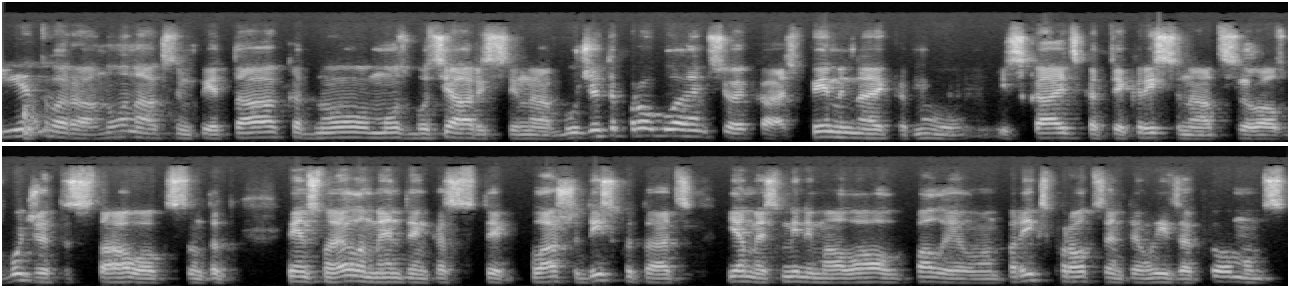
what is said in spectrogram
ietvarā nonāksim pie tā, ka nu, mums būs jārisina budžeta problēmas, jo, kā jau minēju, ka, nu, ir skaidrs, ka tiek risināts valsts budžeta stāvoklis. Tad viens no elementiem, kas tiek plaši diskutēts, ja mēs minimālo algu palielinām par x procentiem, līdz ar to mums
